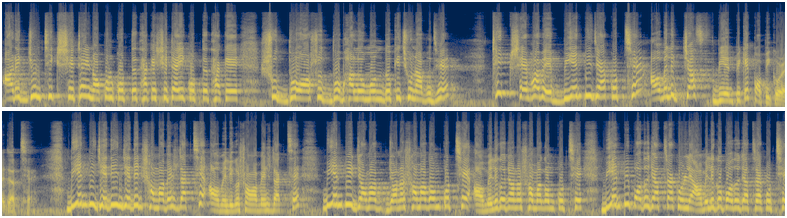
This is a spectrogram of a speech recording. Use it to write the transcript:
আরেকজন ঠিক সেটাই নকল করতে থাকে, সেটাই করতে থাকে, শুদ্ধ, অশুদ্ধ, ভালো, মন্দ কিছু না বুঝে ঠিক সেভাবে বিএনপি যা করছে, আওয়ামী লীগ জাস্ট বিএনপিকে কপি করে যাচ্ছে। বিএনপি যেদিন যেদিন সমাবেশ ডাকছে, আওয়ামী লীগও সমাবেশ ডাকছে। বিএনপি জমা জনসমাগম করছে, আওয়ামী লীগও জনসমাগম করছে। বিএনপি পদযাত্রা করলে আওয়ামী লীগও পদযাত্রা করছে।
